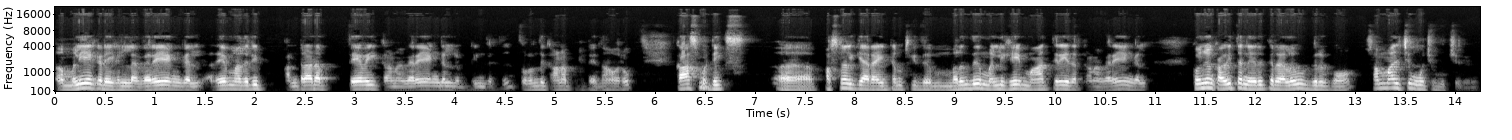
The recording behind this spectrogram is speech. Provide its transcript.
மளிகை கடைகளில் விரயங்கள் அதே மாதிரி அன்றாட தேவைக்கான விரயங்கள் அப்படிங்கிறது தொடர்ந்து காணப்பட்டுட்டே தான் வரும். காஸ்மெட்டிக்ஸ் பர்சனல் கேர் ஐட்டம்ஸ் இது மருந்து மல்லிகை மாத்திரை இதற்கான விரயங்கள் கொஞ்சம் கவித்தை நெருக்கிற அளவுக்கு இருக்கும். சமாளித்து மூச்சு மூச்சுக்கணும்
